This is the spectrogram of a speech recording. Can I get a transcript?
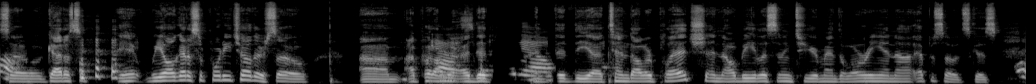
So gotta, sup- eh, we all gotta support each other. So, um, I put on, Yeah, a, I did, especially did the uh, ten dollar pledge, and I'll be listening to your Mandalorian uh, episodes because Oh,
